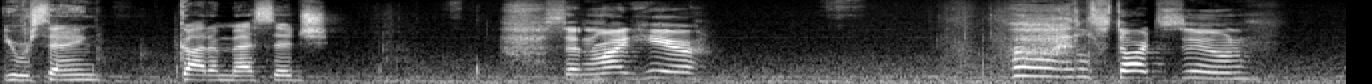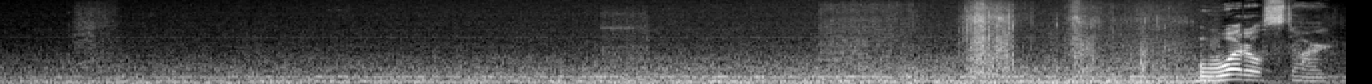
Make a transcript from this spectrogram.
you were saying, got a message? Sitting right here. It'll start soon. What'll start?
